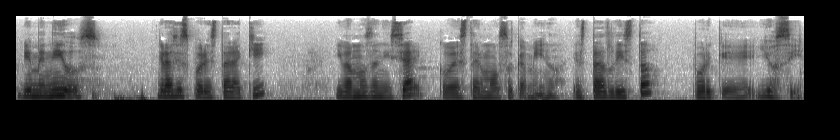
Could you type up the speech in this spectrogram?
bienvenidos. Gracias por estar aquí y vamos a iniciar con este hermoso camino. ¿Estás listo? Porque yo sí.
